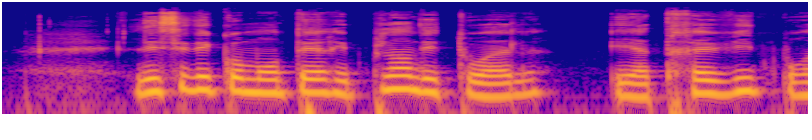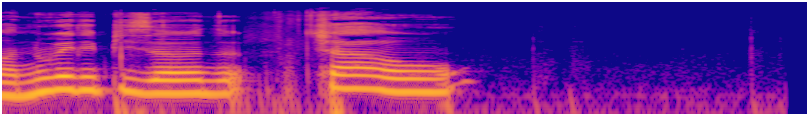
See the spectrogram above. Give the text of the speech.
Laissez des commentaires et plein d'étoiles et à très vite pour un nouvel épisode. Ciao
